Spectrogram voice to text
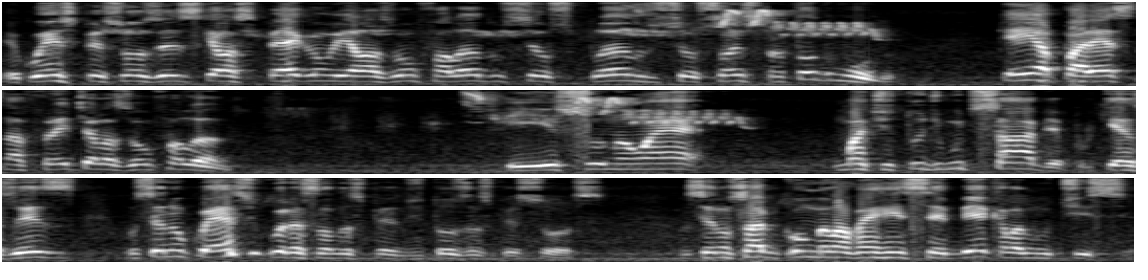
Eu conheço pessoas às vezes que elas pegam e elas vão falando os seus planos, os seus sonhos para todo mundo. Quem aparece na frente elas vão falando. E isso não é uma atitude muito sábia, porque às vezes você não conhece o coração das, de todas as pessoas. Você não sabe como ela vai receber aquela notícia.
